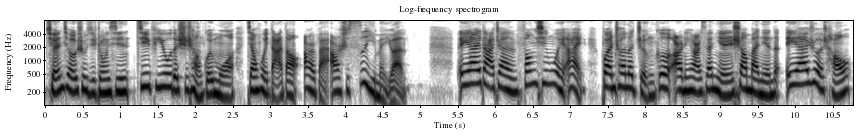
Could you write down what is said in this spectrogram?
全球数据中心 GPU 的市场规模将会达到二百二十四亿美元。AI 大战方兴未艾，贯穿了整个二零二三年上半年的 AI 热潮，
